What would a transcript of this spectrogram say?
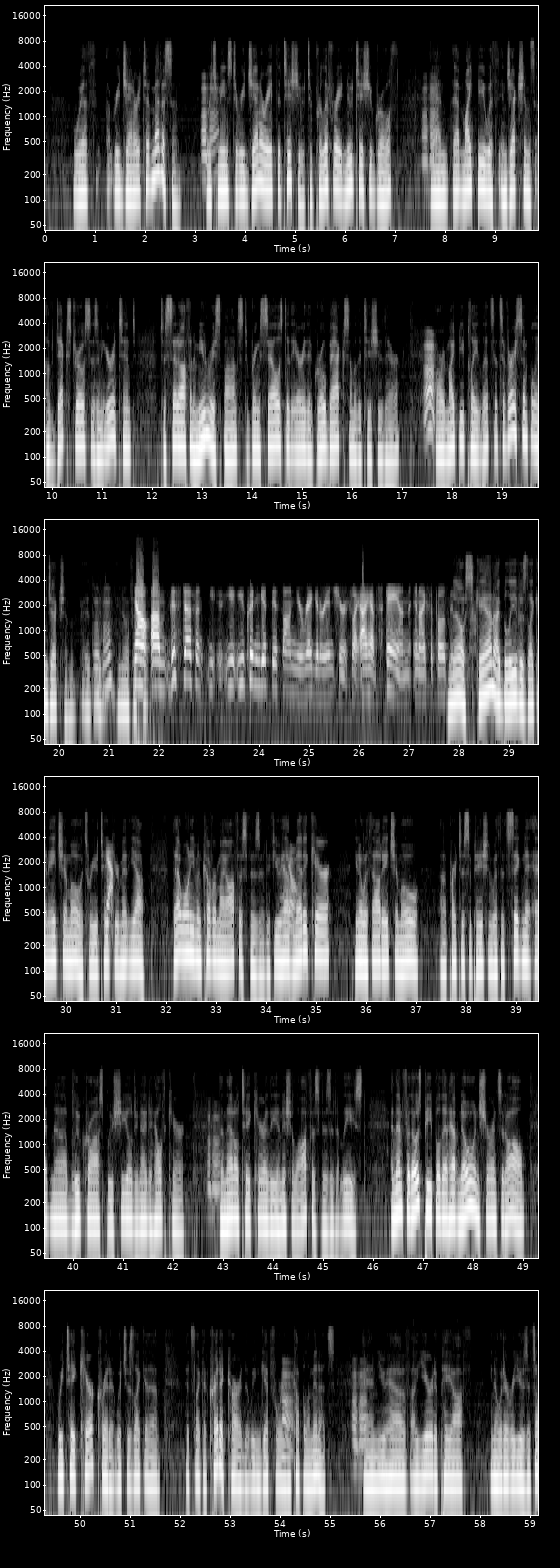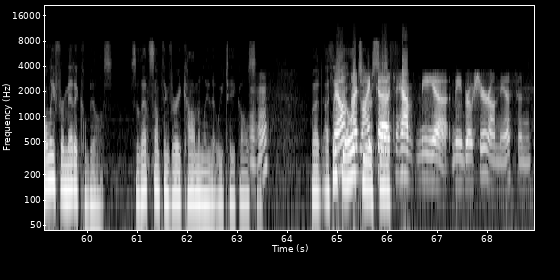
with regenerative medicine, which mm-hmm. means to regenerate the tissue, to proliferate new tissue growth. Mm-hmm. And that might be with injections of dextrose as an irritant to set off an immune response to bring cells to the area that grow back some of the tissue there. Or it might be platelets. It's a very simple injection. It, it- you know, if Now, um, this doesn't. You, you you couldn't get this on your regular insurance. Like I have Scan, and I suppose no would not- scan, I believe, is like an HMO. It's where you take Yeah. your med. Yeah, that won't even cover my office visit. If you have No. Medicare, you know, without HMO uh, participation with it, Cigna, Aetna, Blue Cross, Blue Shield, United Healthcare, Mm-hmm. then that'll take care of the initial office visit at least. And then for those people that have no insurance at all, we take CareCredit, which is like a it's like a credit card that we can get for in a Hmm. couple of minutes, hmm and you have a year to pay off, you know, whatever you use. It's only for medical bills, so that's something very commonly that we take also. hmm But I think Well, I'd to like uh, to have me uh, me brochure on this, and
